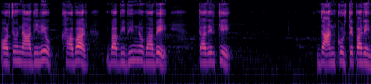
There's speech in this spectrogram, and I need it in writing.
অর্থ না দিলেও খাবার বা বিভিন্নভাবে তাদেরকে দান করতে পারেন।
